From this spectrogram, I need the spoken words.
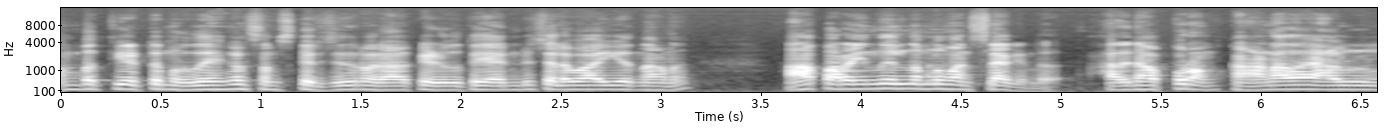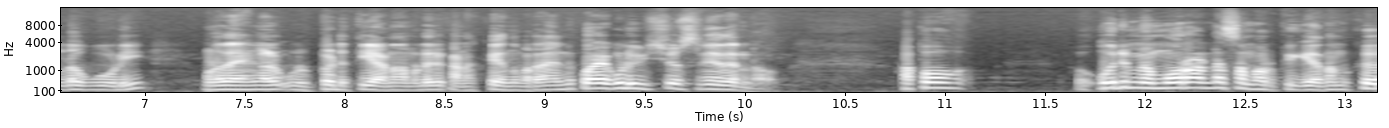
അമ്പത്തിയെട്ട് മൃതദേഹങ്ങൾ സംസ്കരിച്ചതിന് ഒരാൾക്ക് എഴുപത്തയ്യായിരം രൂപ ചിലവായി എന്നാണ് ആ പറയുന്നതിൽ നമ്മൾ മനസ്സിലാക്കേണ്ടത്. അതിനപ്പുറം കാണാതെ ആളുകളുടെ കൂടി മൃതദേഹങ്ങൾ ഉൾപ്പെടുത്തിയാണ് നമ്മുടെ ഒരു കണക്ക് എന്ന് പറഞ്ഞാൽ അതിന് കുറേ കൂടി വിശ്വസനീയത ഉണ്ടാവും. അപ്പോൾ ഒരു മെമ്മോറാണ്ടം സമർപ്പിക്കുക. നമുക്ക്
